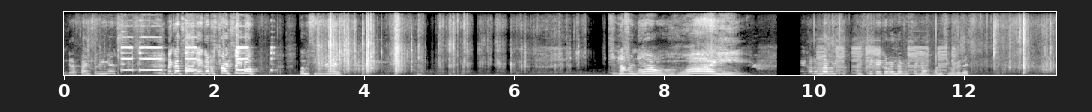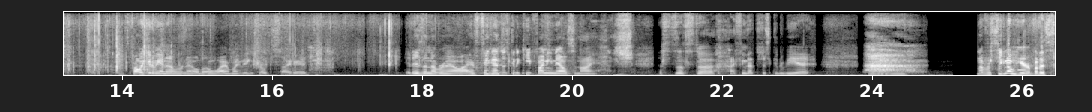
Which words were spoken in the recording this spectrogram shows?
I'm gonna find something here. I got something! I got a strong signal! Let me see what it is. It's another nail! Why? I got another. I think I got another signal. Let me see what it is. It's probably gonna be another nail though. Why am I being so excited? It is another nail. I think I'm just gonna keep finding nails tonight. That's just uh I think that's just gonna be it. another signal here, but it's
